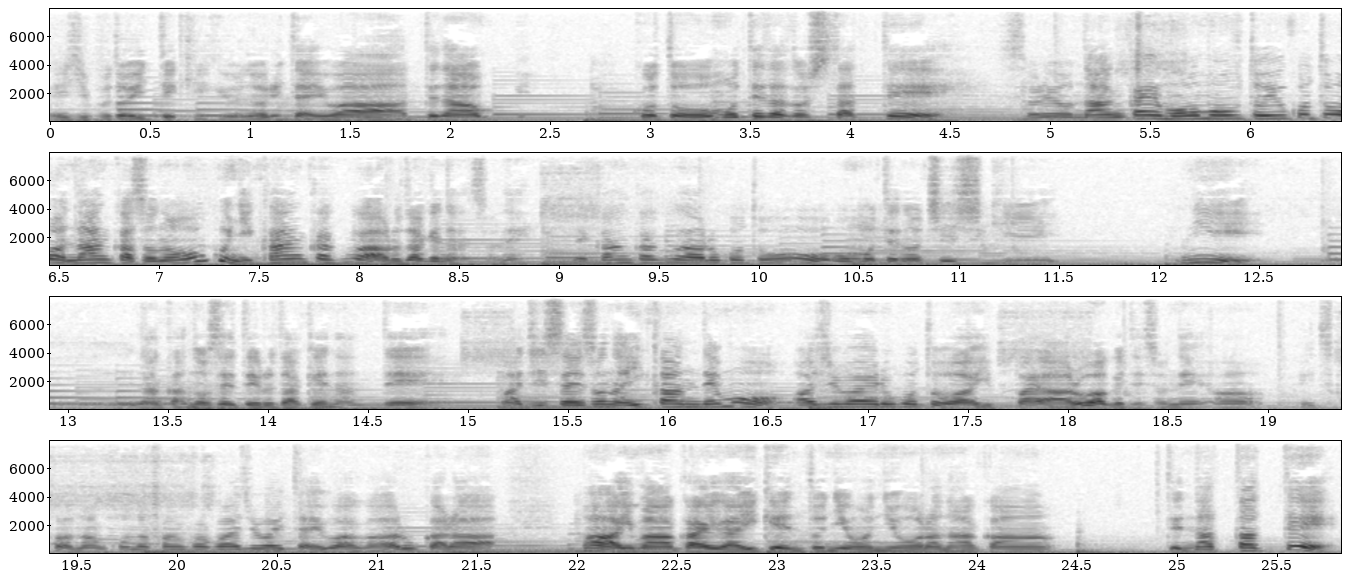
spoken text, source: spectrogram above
エジプト行って気球乗りたいわってなことを思ってたとしたってそれを何回も思うということはなんかその奥に感覚があるだけなんですよね。で感覚があることを表の知識になんか載せてるだけなんで、まあ、実際そんないかんでも味わえることはいっぱいあるわけですよね。あいつかなんかこんな感覚味わいたいわがあるからまあ今海外行けんと日本におらなあかんってなったって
